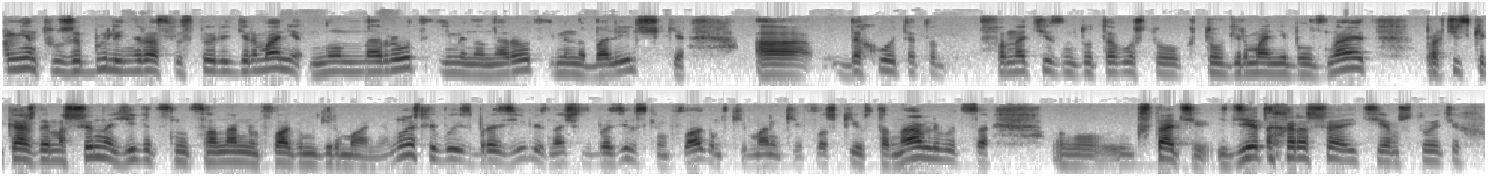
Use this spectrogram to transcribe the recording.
моменты уже были не раз в истории Германии, но народ, именно народ, именно болельщики, а доходит этот фанатизм до того, что кто в Германии был, знает, практически каждая машина едет с национальным флагом Германии. Ну, если вы из Бразилии, значит, с бразильским флагом такие маленькие флажки устанавливаются. Кстати, идея эта хороша и тем, что этих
